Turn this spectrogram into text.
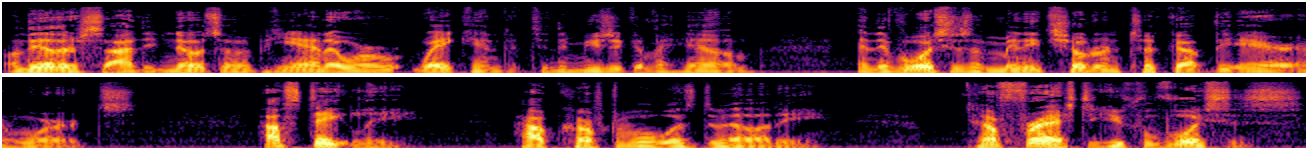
on the other side, the notes of a piano were wakened to the music of a hymn, and the voices of many children took up the air and words. How stately, how comfortable was the melody, how fresh the youthful voices!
